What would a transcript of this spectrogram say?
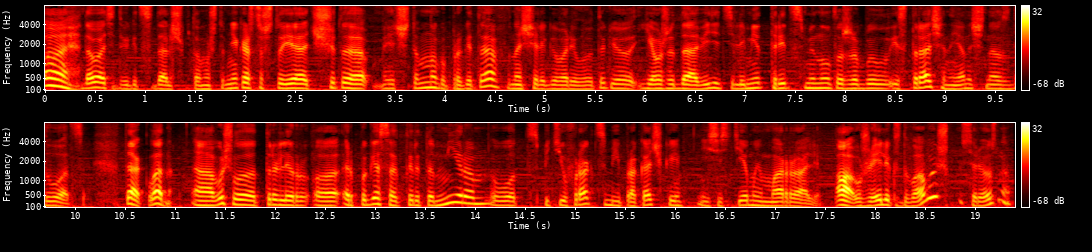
Ой, давайте двигаться дальше, потому что мне кажется, что я что-то я что-то много про GTA вначале говорил, в итоге я уже, да, видите, лимит 30 минут уже был истрачен, и я начинаю сдуваться. Так, ладно, а, вышел трейлер а, RPG с открытым миром, вот, с пятью фракциями и прокачкой и системой морали. А, уже Эликс 2 вышел? Серьезно?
